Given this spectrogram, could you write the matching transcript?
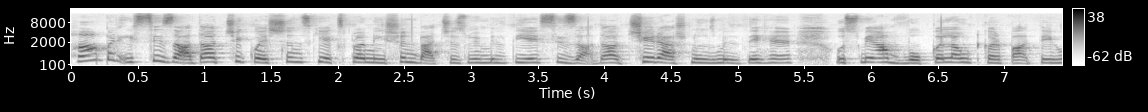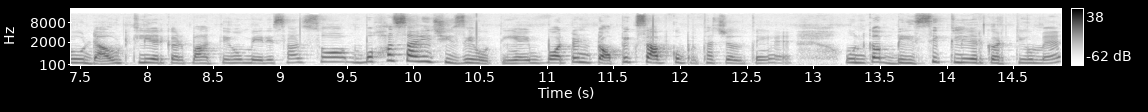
हाँ पर इससे ज़्यादा अच्छे क्वेश्चन की एक्सप्लेनेशन बैचेस में मिलती है। इससे ज़्यादा अच्छे रैशनल्स मिलते हैं। उसमें आप वोकल आउट कर पाते हो डाउट क्लियर कर पाते हो मेरे साथ। सो बहुत सारी चीज़ें होती हैं इंपॉर्टेंट टॉपिक्स आपको पता चलते हैं। उनका बेसिक क्लियर करती हूँ मैं।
